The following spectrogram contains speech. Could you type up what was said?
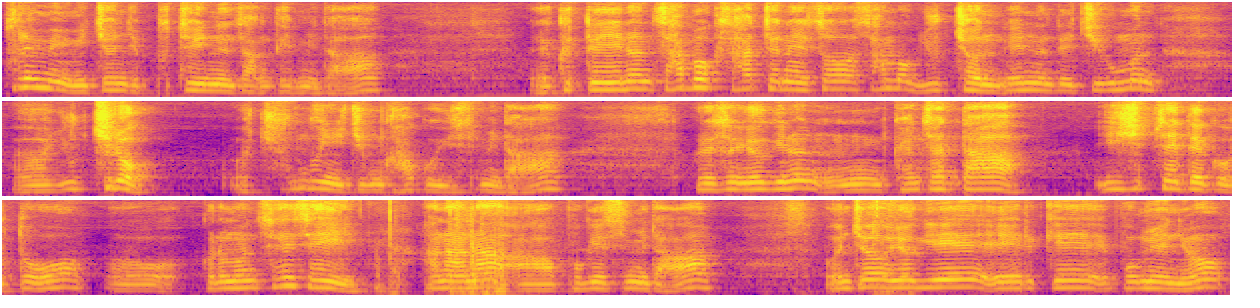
프리미엄이 현재 붙어 있는 상태입니다. 예, 그때는 3억 4천에서 3억 6천 했는데 지금은 어, 6, 7억 어, 충분히 지금 가고 있습니다. 그래서 여기는 음, 괜찮다. 20세대고 또 어, 그러면 세세히 하나하나 아, 보겠습니다. 먼저 여기에 이렇게 보면요.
